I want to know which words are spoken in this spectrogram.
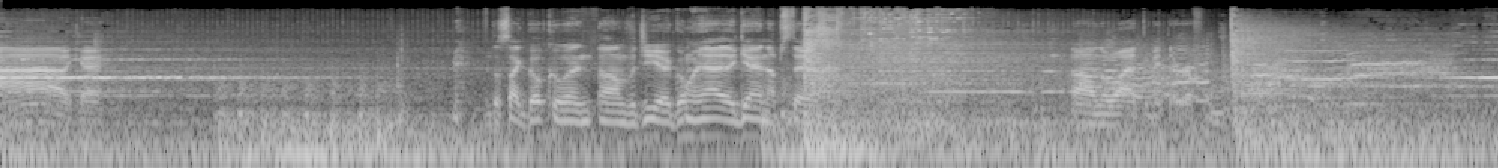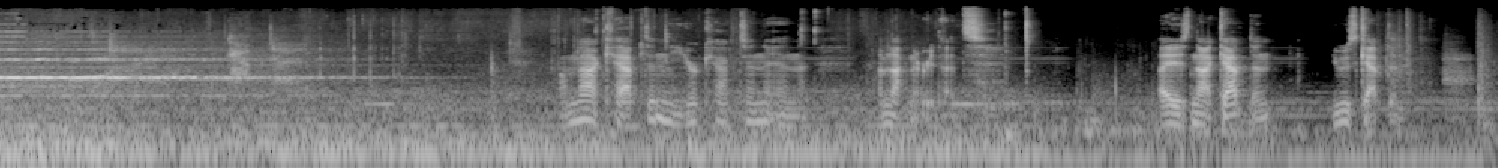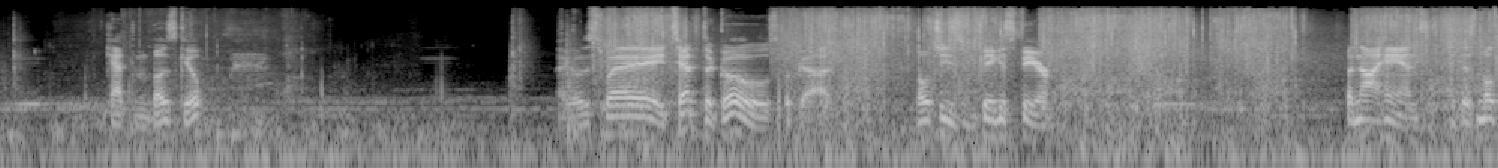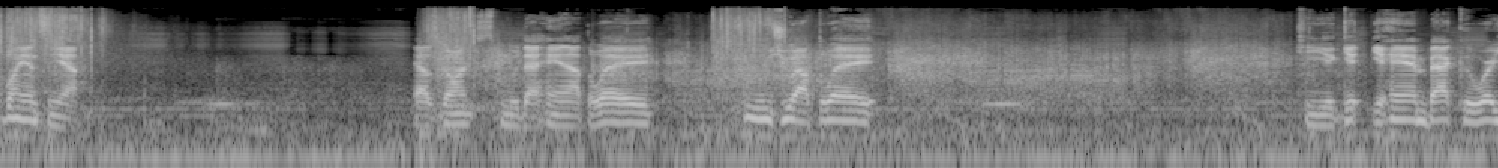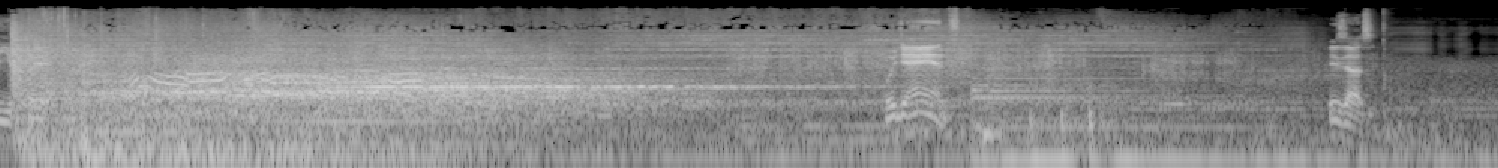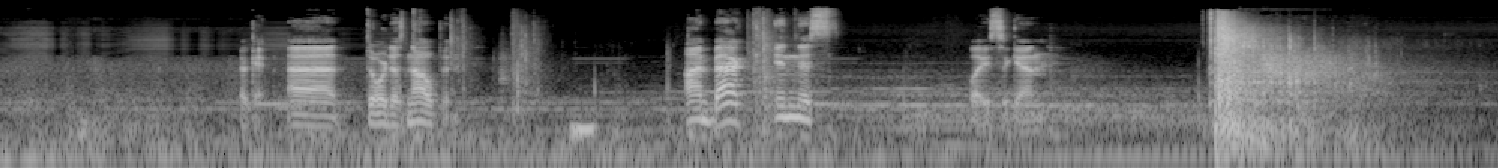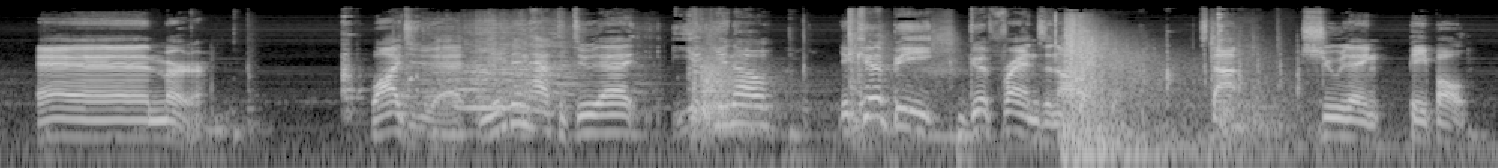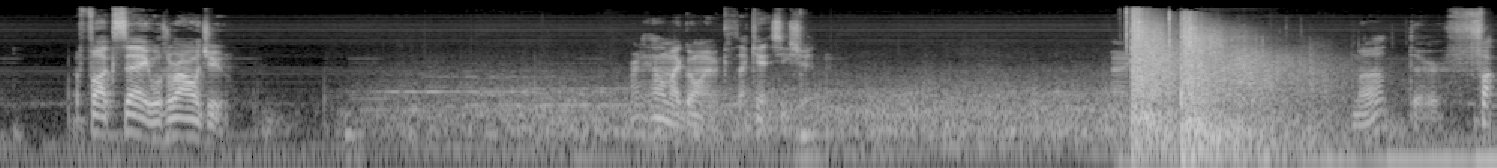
Ah, okay. Looks like Goku and um, Vegeta going at it again upstairs. I don't know why I have to make that reference. Not captain, you're captain, and I'm not gonna read that. I is not captain, you is captain. Captain Buzzkill. I go this way. Tentacles. Oh god. Mochi's biggest fear. But not hands. If there's multiple hands, then yeah. Yeah, I was going. Just move that hand out the way. Move you out the way. Can you get your hand back to where you put it? With your hands. Jesus. Okay, uh, door does not open. I'm back in this place again. And murder. Why'd you do that? You didn't have to do that. You, you know, you could be good friends and all. Stop shooting people. For fuck's sake, what's wrong with you? Where the hell am I going? Because I can't see shit. Alright. Motherfuck.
